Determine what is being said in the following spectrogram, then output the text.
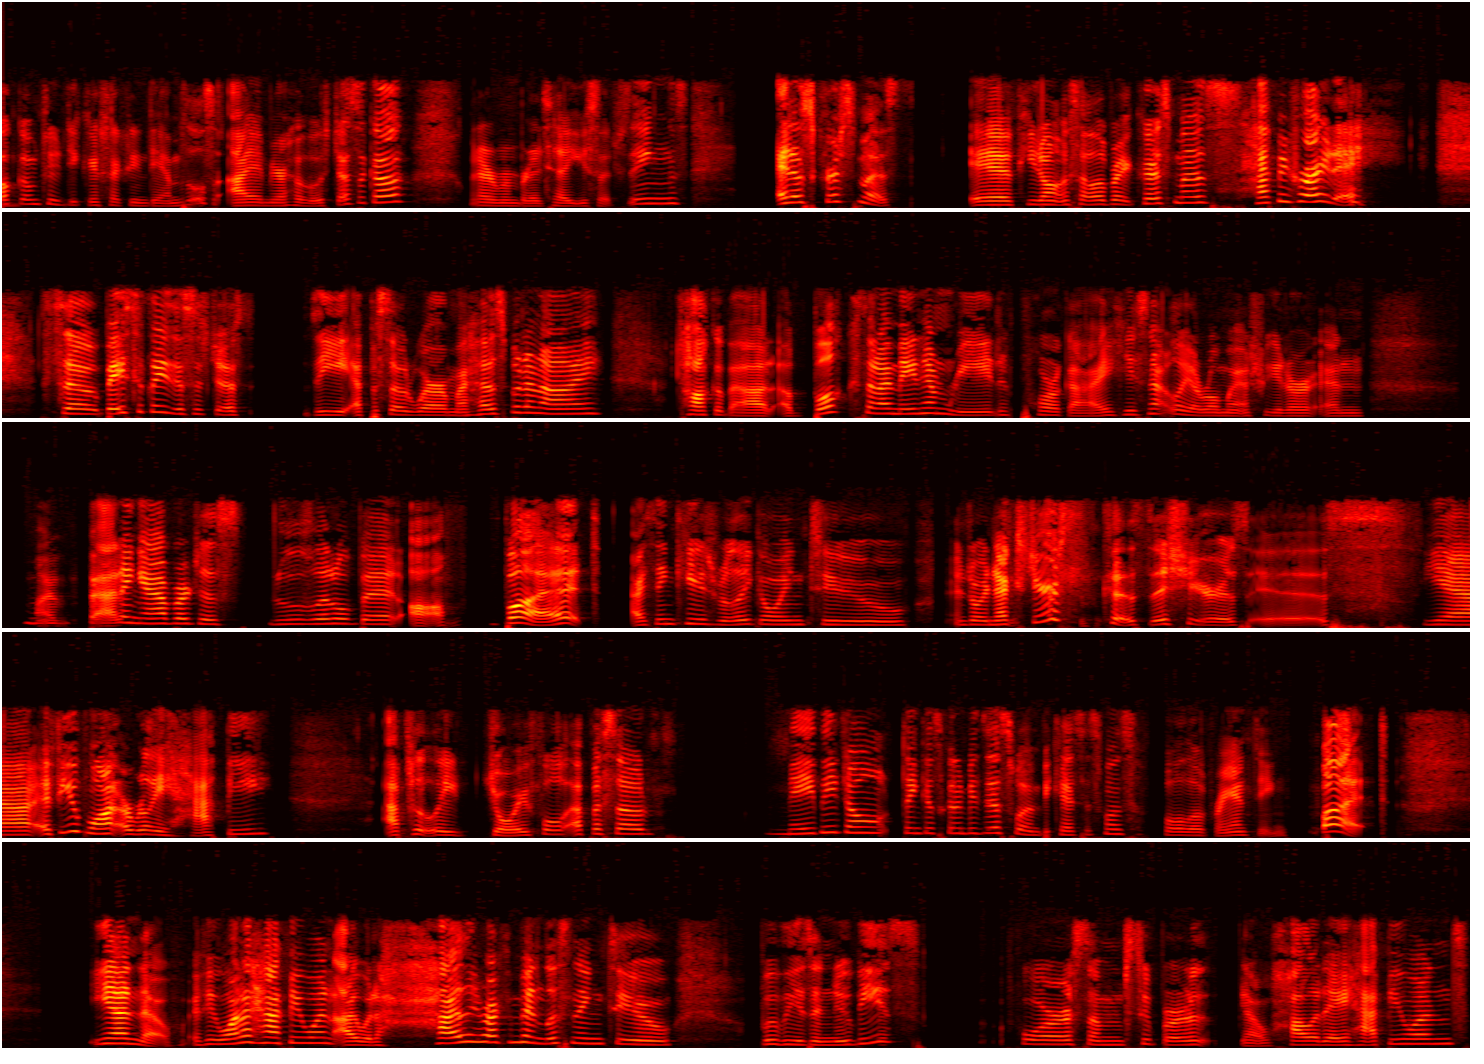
Welcome to Deconstructing Damsels. I am your host, Jessica, when I remember to tell you such things. And it's Christmas. If you don't celebrate Christmas, happy Friday. So basically, this is just the episode where my husband and I talk about a book that I made him read. Poor guy. He's not really a romance reader, and my batting average is a little bit off. But I think he's really going to enjoy next year's because this year's is, yeah. If you want a really happy, absolutely joyful episode, maybe don't think it's going to be this one because this one's full of ranting. But, yeah, no. If you want a happy one, I would highly recommend listening to Boobies and Newbies for some super, you know, holiday happy ones.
